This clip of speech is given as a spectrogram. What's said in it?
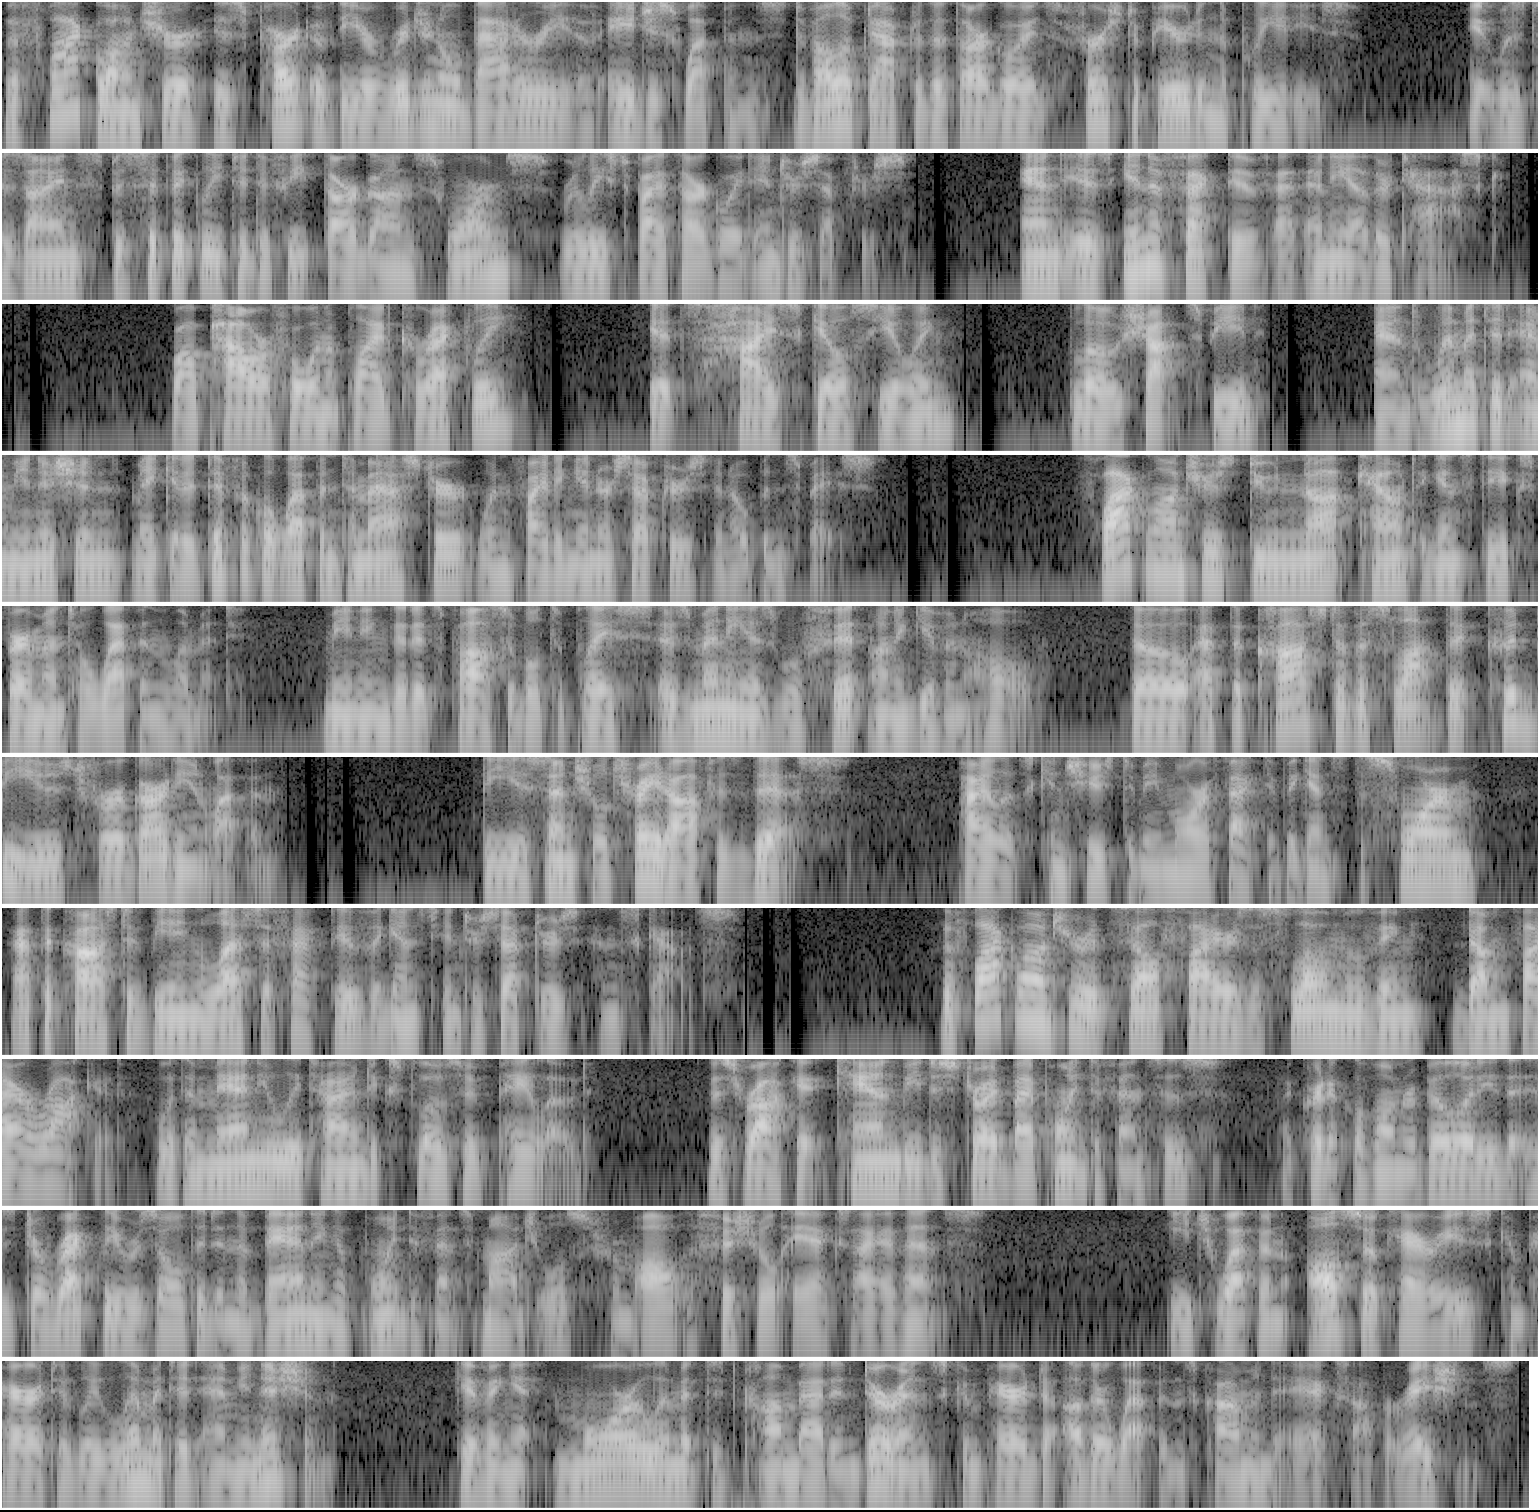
The flak launcher is part of the original battery of Aegis weapons developed after the Thargoids first appeared in the Pleiades. It was designed specifically to defeat Thargon swarms released by Thargoid interceptors, and is ineffective at any other task. While powerful when applied correctly, its high skill ceiling, low shot speed, and limited ammunition make it a difficult weapon to master when fighting interceptors in open space. Flak launchers do not count against the experimental weapon limit, meaning that it's possible to place as many as will fit on a given hull, though at the cost of a slot that could be used for a Guardian weapon. The essential trade-off is this. Pilots can choose to be more effective against the swarm, at the cost of being less effective against interceptors and scouts. The flak launcher itself fires a slow-moving, dumbfire rocket with a manually timed explosive payload, this rocket can be destroyed by point defenses, a critical vulnerability that has directly resulted in the banning of point defense modules from all official AXI events. Each weapon also carries comparatively limited ammunition, giving it more limited combat endurance compared to other weapons common to AX operations.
